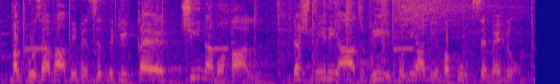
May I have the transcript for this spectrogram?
مقبوضہ آبادی میں زندگی قید چینا محال۔ کشمیری آج بھی بنیادی حقوق سے محروم۔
